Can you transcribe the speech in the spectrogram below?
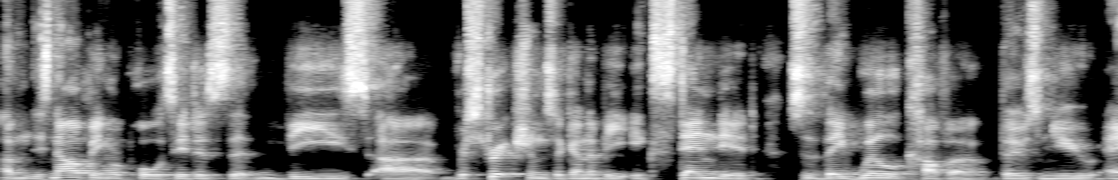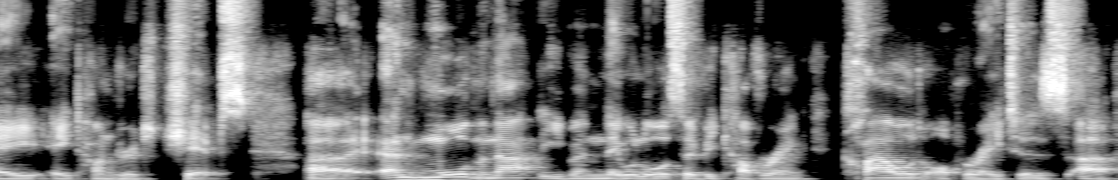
um, is now being reported is that these uh, restrictions are going to be extended so that they will cover those new A800 chips. Uh, and more than that, even, they will also be covering cloud operators. Uh,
